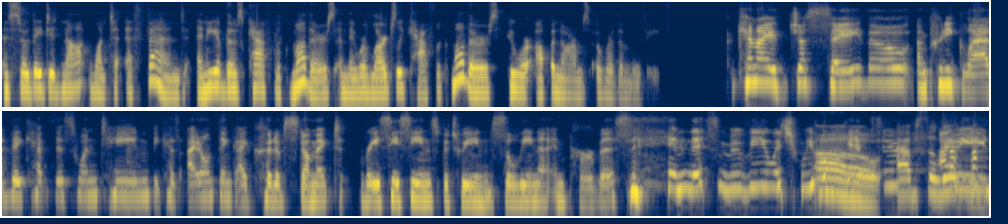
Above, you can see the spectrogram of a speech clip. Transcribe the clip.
And so they did not want to offend any of those Catholic mothers. And they were largely Catholic mothers who were up in arms over the movie. Can I just say though, I'm pretty glad they kept this one tame because I don't think I could have stomached racy scenes between Selina and Pervus in this movie, which we will oh, get to. Absolutely. I mean,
